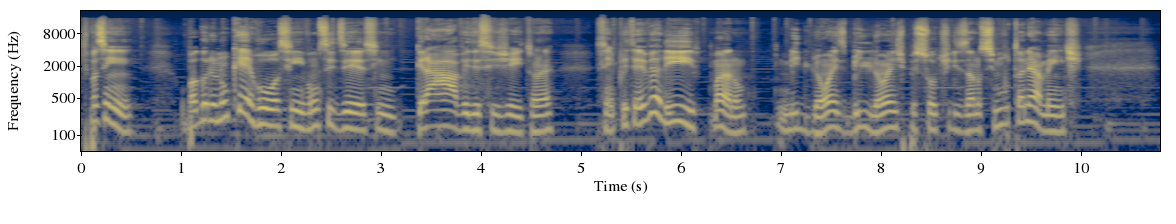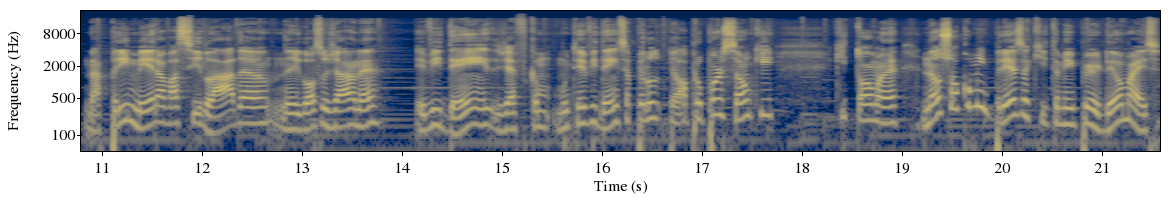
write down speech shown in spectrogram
Tipo assim, o bagulho nunca errou, assim, vamos dizer assim, grave desse jeito, né? Sempre teve ali, mano, milhões, bilhões de pessoas utilizando simultaneamente na primeira vacilada, o negócio já, né, evidente, já fica muito em evidência pelo, pela proporção que, que toma, né? Não só como empresa que também perdeu, mas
